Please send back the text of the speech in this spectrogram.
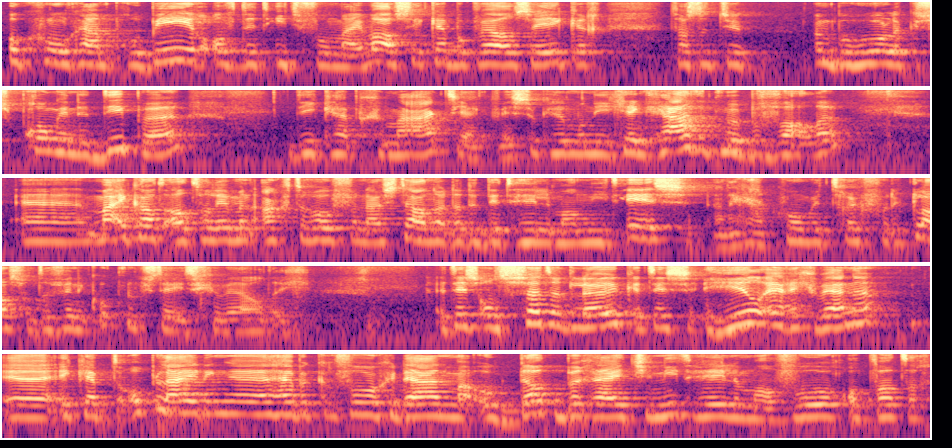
ook gewoon gaan proberen of dit iets voor mij was. Ik heb ook wel zeker, het was natuurlijk een behoorlijke sprong in de diepe die ik heb gemaakt. Ja, ik wist ook helemaal niet, gaat het me bevallen? Uh, maar ik had altijd wel in mijn achterhoofd van, nou stel nou dat het dit helemaal niet is. En dan ga ik gewoon weer terug voor de klas, want dat vind ik ook nog steeds geweldig. Het is ontzettend leuk, het is heel erg wennen. Uh, ik heb de opleidingen heb ik ervoor gedaan, maar ook dat bereid je niet helemaal voor op wat er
